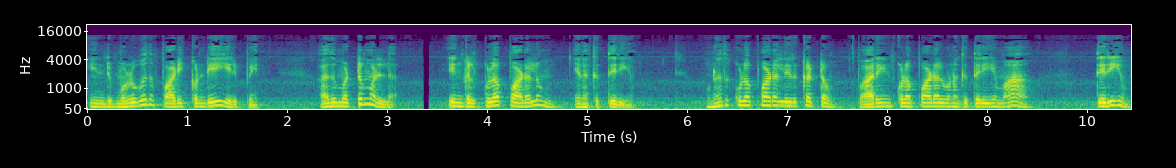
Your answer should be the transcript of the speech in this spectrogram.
இன்று முழுவதும் பாடிக்கொண்டே இருப்பேன். அது மட்டுமல்ல எங்கள் குலப்பாடலும் எனக்கு தெரியும். உனது குலப்பாடல் இருக்கட்டும் பாரியின் குலப்பாடல் உனக்கு தெரியுமா? தெரியும்.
